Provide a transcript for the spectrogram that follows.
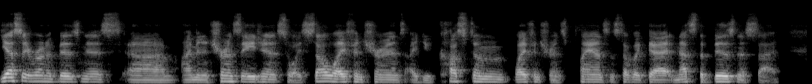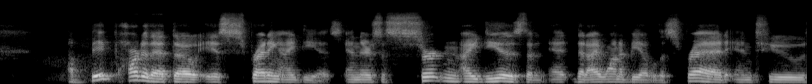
yes i run a business um, i'm an insurance agent so i sell life insurance. I do custom life insurance plans and stuff like that and that's the business side. A big part of that though is spreading ideas and there's a certain ideas that eh, that i want to be able to spread and to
